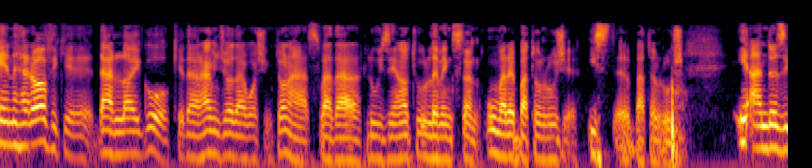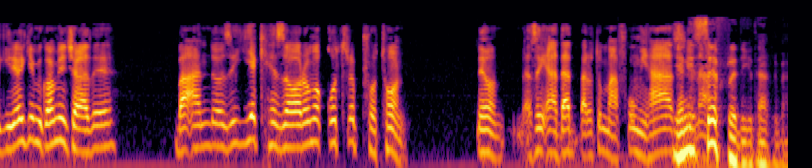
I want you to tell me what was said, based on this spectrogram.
انحرافی که در LIGO که در همین جا در واشنگتن هست و در لویزیانا تو لیوینگستون اون برای باتون روژه ایست باتون روژ این اندازه گیری که می‌کنم این چقدره؟ به اندازه یک هزارم قطر پروتون. نه اصلا این عدد براتون مفهومی هست یعنی؟ صفر دیگه تقریبا.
